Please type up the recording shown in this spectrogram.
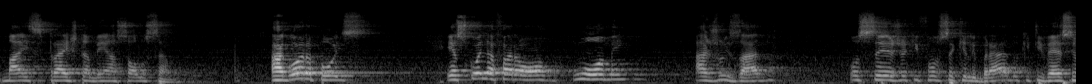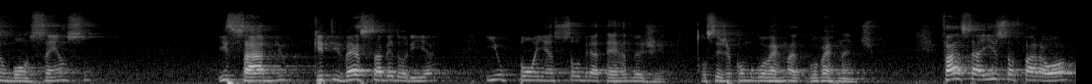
mas traz também a solução. Agora, pois, escolha Faraó um homem ajuizado, ou seja, que fosse equilibrado, que tivesse um bom senso e sábio, que tivesse sabedoria e o ponha sobre a terra do Egito, ou seja, como governante. Faça isso a Faraó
